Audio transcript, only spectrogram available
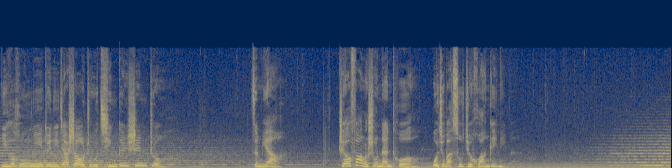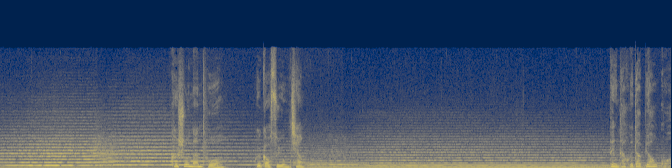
你和红泥对你家少主情根深重。怎么样？只要放了舒南陀，我就把苏决还给你们。可舒南陀会告诉雍羌。等他回到镖国，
